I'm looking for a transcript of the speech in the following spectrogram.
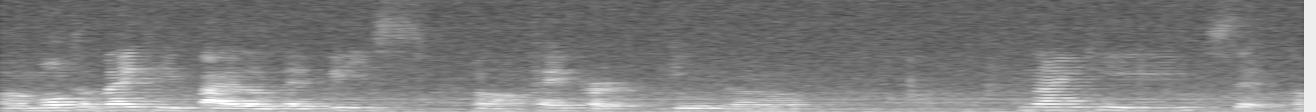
uh, motivated by the Levy's uh, paper in the 90, uh,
